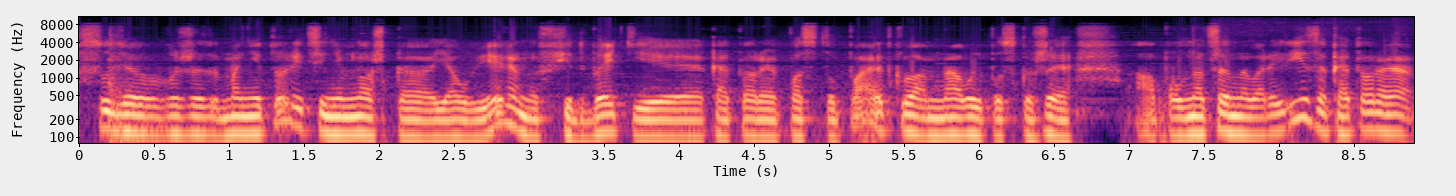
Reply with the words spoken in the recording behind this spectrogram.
судя, вы же мониторите немножко, я уверен, в фидбэке, которые по поступают к вам на выпуск уже а, полноценного релиза, которая,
